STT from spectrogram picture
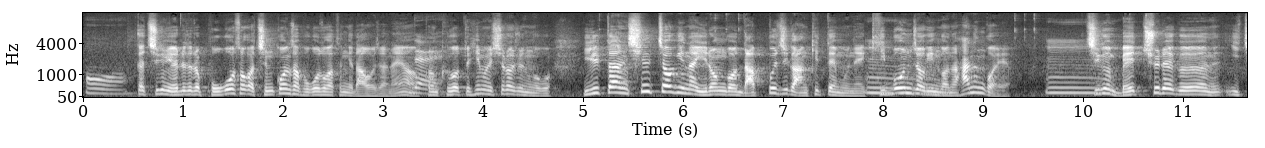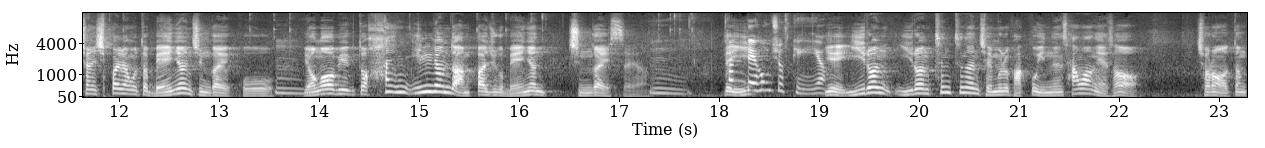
어. 그러니까 지금 예를 들어 보고서가 증권사 보고서 같은 게 나오잖아요. 네. 그럼 그것도 힘을 실어주는 거고 일단 실적이나 이런 건 나쁘지가 않기 때문에 기본적인 거는 하는 거예요. 음. 지금 매출액은 2018년부터 매년 증가했고 음. 영업이익도 한 1년도 안 빠지고 매년 증가했어요. 음. 이- 홈쇼핑이요? 예, 이런 이런 튼튼한 재물을 갖고 있는 상황에서 저런 어떤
